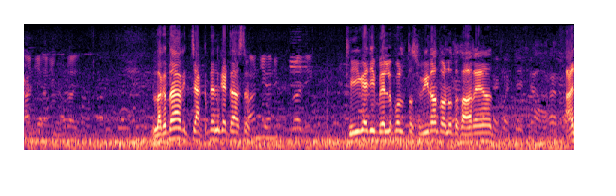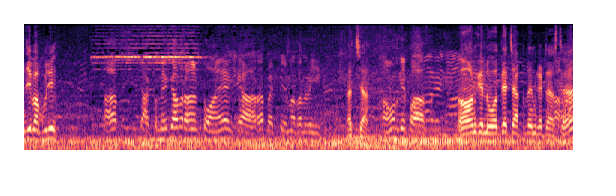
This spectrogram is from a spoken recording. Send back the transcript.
ਹਾਂਜੀ ਹਾਂਜੀ ਪੂਰਾ ਜੀ। ਲੱਗਦਾ ਚੱਕ ਦੇਣਗੇ ਟੈਸਟ? ਹਾਂਜੀ ਹਾਂਜੀ ਪੂਰਾ ਜੀ। ਠੀਕ ਹੈ ਜੀ ਬਿਲਕੁਲ ਤਸਵੀਰਾਂ ਤੁਹਾਨੂੰ ਦਿਖਾ ਰਹੇ ਹਾਂ। ਹਾਂਜੀ ਬਾਪੂ ਜੀ। ਆਪ ਚੱਕ ਮੇਗਾ ਬਰਾਨ ਤੋਂ ਆਏ ਹੁਸ਼ਿਆਰ ਆ ਬੱਚੇ ਮਤਲਬ ਵੀ। ਅੱਛਾ। ਆਉਣਗੇ ਪਾਸ। ਆਉਣਗੇ ਨਵੋਦਿਆ ਚੱਕ ਦੇਣਗੇ ਟੈਸਟ ਹੈ।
